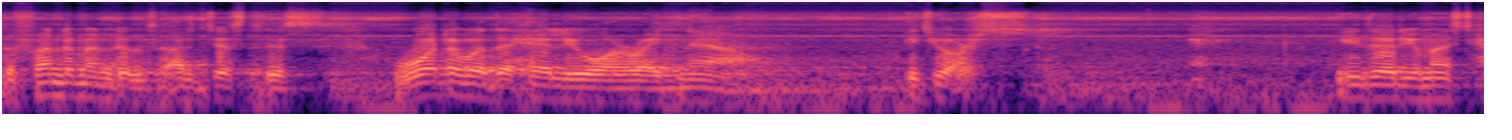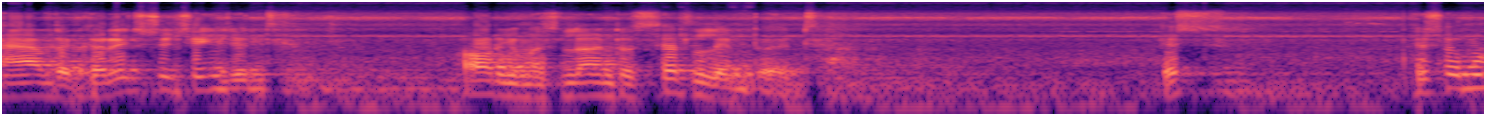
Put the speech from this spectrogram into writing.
The fundamentals are just this, whatever the hell you are right now, it's yours. Either you must have the courage to change it, or you must learn to settle into it. Yes? Yes or no?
